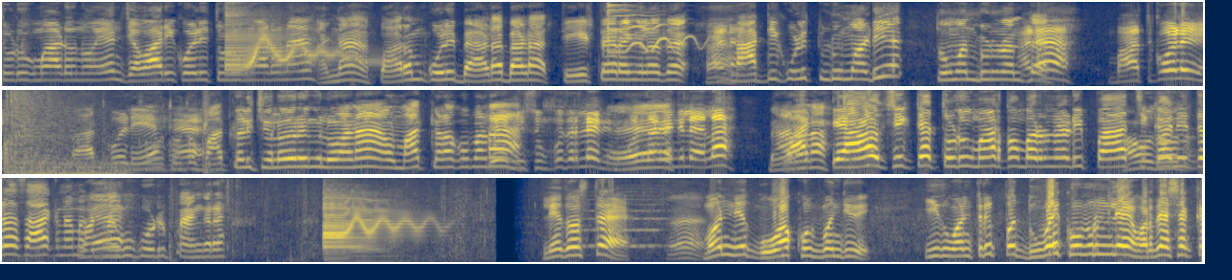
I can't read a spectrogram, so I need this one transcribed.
ತುಡುಗ್ ಮಾಡೋನು? ಏನ್ ಜವಾರಿ ಕೋಳಿ ತುಡುಗ್ ಮಾಡೋಣ ಅಣ್ಣ ಫಾರಂ ಕೋಳಿ ಬೇಡ ಬೇಡ ಟೇಸ್ಟ್ ಇರಂಗಿಲ್ಲ ಅದ. ನಾಟಿ ಕೋಳಿ ತುಡುಗ್ ಮಾಡಿ ತೊಗೊಂಬಂದ್ ಬಿಡುನಂತ. ಬಾತ್ಕೋಳಿ ಬಾತ್ಕೋಳಿ ಕೋಳಿ. ಚಲೋ ಇರಂಗಿಲ್ಲ ಅಣ್ಣ. ಅವ್ನ ಮಾತ್ ಕೇಳಕ್ ಹೋಗ್ಬೇಡ. ಸುಮ್ಕುದ್ರಲ್ಲೇ ಗೊತ್ತಾಗಂಗಿಲ್ಲ ಬೇಡ ಯಾವ್ದು ಸಿಗ್ತ ತುಡುಗ್ ಮಾಡ್ಕೊಂಡ್ ಬರೋ ನಡಿಪ್ಪ. ಚಿಕನ್ ಇದ್ರ ಸಾಕ್ ನಮಗ. ಕೊಡ್ರಿಪ್ಪ ಹಂಗಾರ. ಲೇ ದೋಸ್ತ ಮೊನ್ನೆ ಗೋವಾಕ್ ಹೋಗಿ ಬಂದಿವಿ. ಇದು ಒಂದ್ ಟ್ರಿಪ್ ದುಬೈಕ್ ಹೋಗ್ಬರ್ನ್ಲೆ ಹೊರದೇಶಕ್ಕ.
